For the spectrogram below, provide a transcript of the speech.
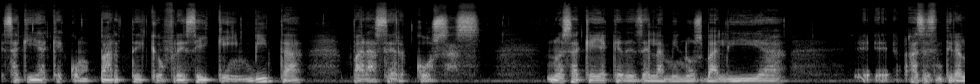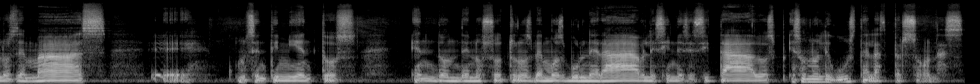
es aquella que comparte, que ofrece y que invita para hacer cosas. No es aquella que desde la minusvalía eh, hace sentir a los demás eh, un sentimientos en donde nosotros nos vemos vulnerables y necesitados. Eso no le gusta a las personas.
